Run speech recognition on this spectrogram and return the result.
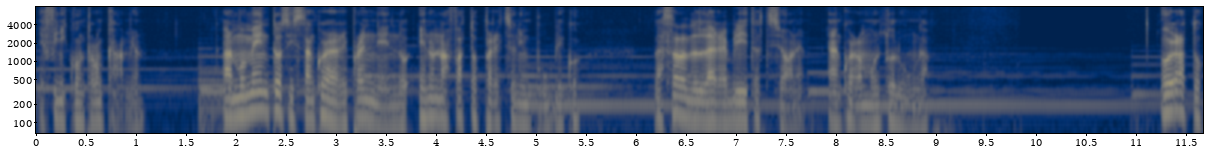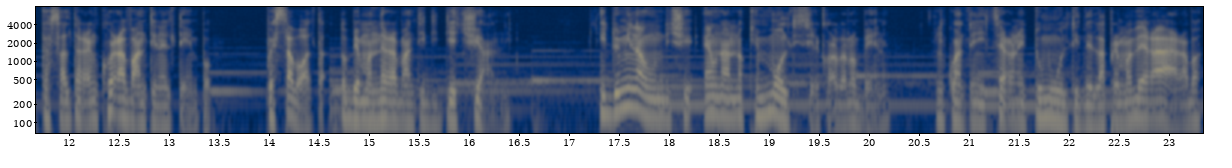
e finì contro un camion. Al momento si sta ancora riprendendo e non ha fatto apparizioni in pubblico. La strada della riabilitazione è ancora molto lunga. Ora tocca saltare ancora avanti nel tempo. Questa volta dobbiamo andare avanti di 10 anni. Il 2011 è un anno che molti si ricordano bene in quanto iniziarono i tumulti della primavera araba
